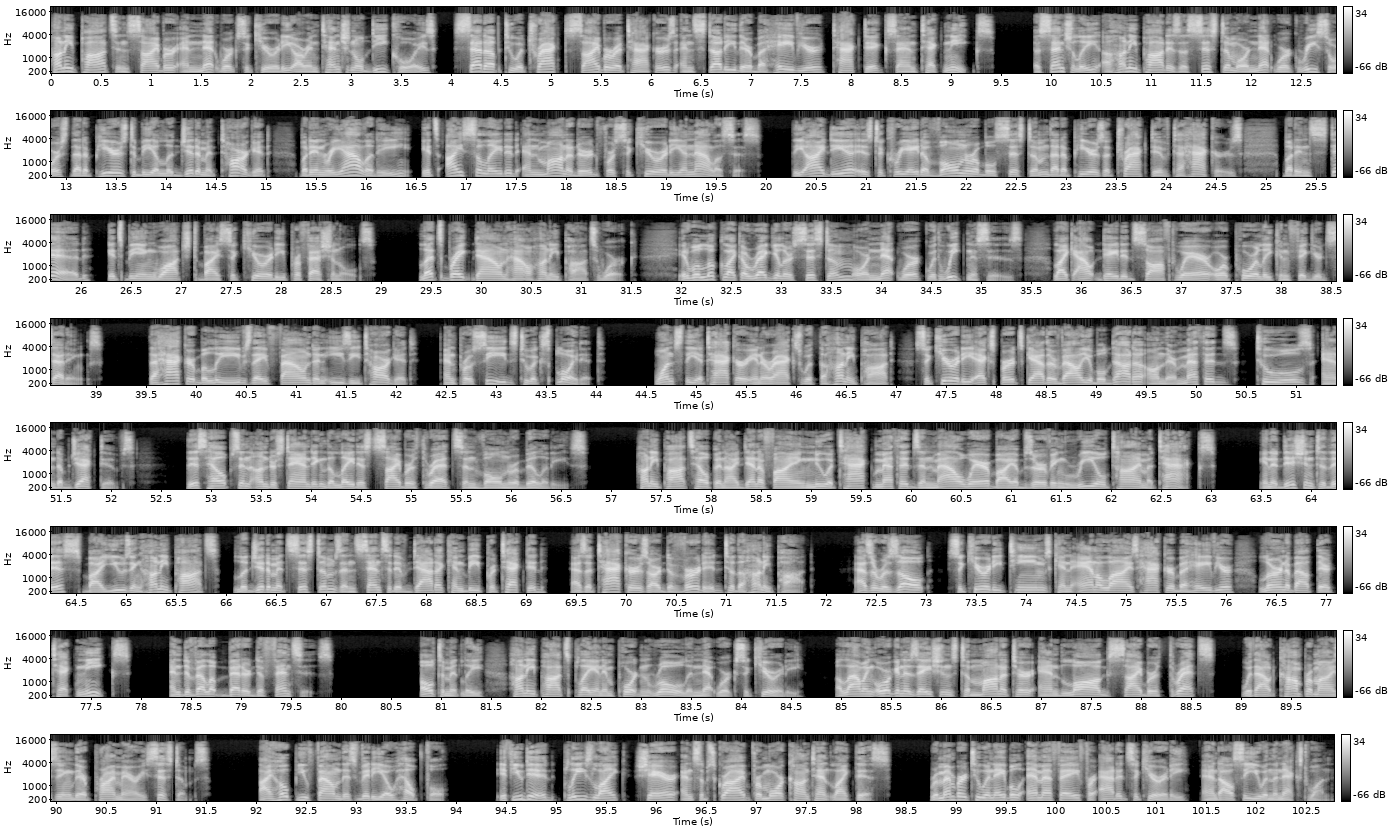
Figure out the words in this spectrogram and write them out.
Honeypots in cyber and network security are intentional decoys set up to attract cyber attackers and study their behavior, tactics, and techniques. Essentially, a honeypot is a system or network resource that appears to be a legitimate target, but in reality, it's isolated and monitored for security analysis. The idea is to create a vulnerable system that appears attractive to hackers, but instead, it's being watched by security professionals. Let's break down how honeypots work. It will look like a regular system or network with weaknesses, like outdated software or poorly configured settings. The hacker believes they've found an easy target and proceeds to exploit it. Once the attacker interacts with the honeypot, security experts gather valuable data on their methods, tools, and objectives. This helps in understanding the latest cyber threats and vulnerabilities. Honeypots help in identifying new attack methods and malware by observing real-time attacks. In addition to this, by using honeypots, legitimate systems and sensitive data can be protected as attackers are diverted to the honeypot. As a result, security teams can analyze hacker behavior, learn about their techniques, and develop better defenses. Ultimately, honeypots play an important role in network security, allowing organizations to monitor and log cyber threats without compromising their primary systems. I hope you found this video helpful. If you did, please like, share, and subscribe for more content like this. Remember to enable MFA for added security, and I'll see you in the next one.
